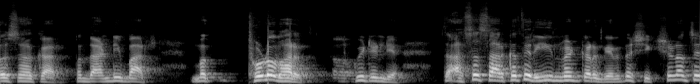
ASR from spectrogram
असहकार मग दांडी मार्च मग छोडो भारत क्विट इंडिया. तर असं सारखं ते रिइन्व्हेंट करत गेले. तर शिक्षणाचे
